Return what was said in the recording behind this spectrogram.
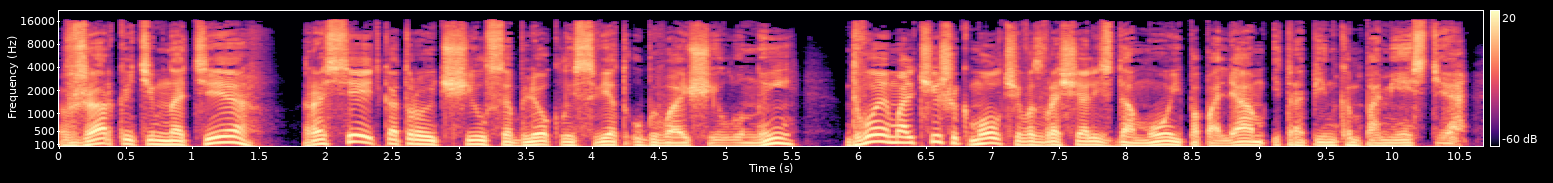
В жаркой темноте, рассеять которую чился блеклый свет убывающей луны, двое мальчишек молча возвращались домой по полям и тропинкам поместья —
